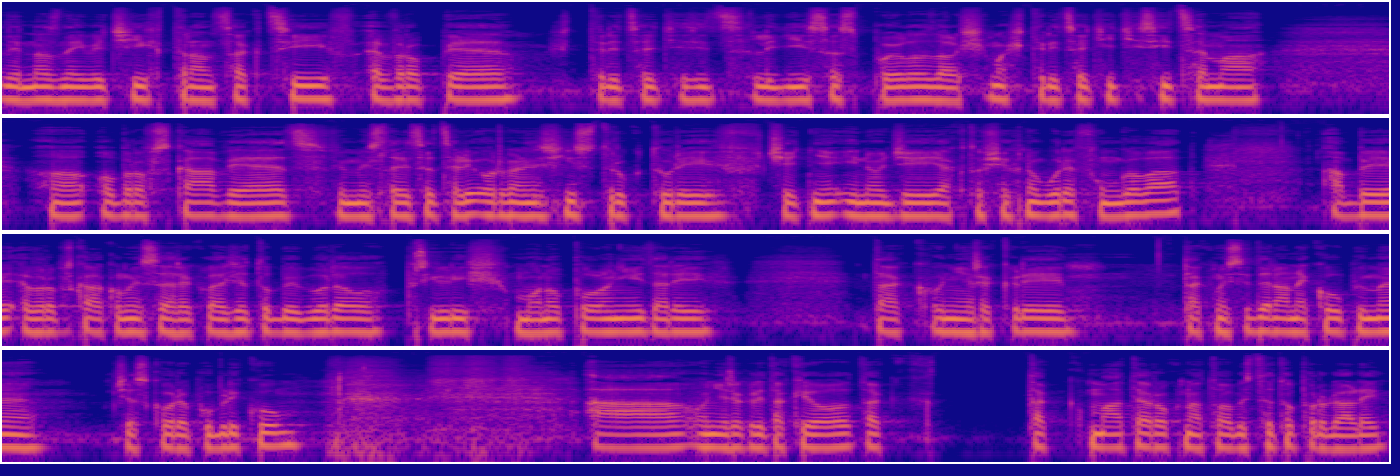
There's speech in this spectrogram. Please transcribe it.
jedna z největších transakcí v Evropě. 40 tisíc lidí se spojilo s dalšíma 40 tisícema obrovská věc, vymysleli se celé organizační struktury, včetně Inoji, jak to všechno bude fungovat, aby Evropská komise řekla, že to by bylo příliš monopolní tady, tak oni řekli, tak my si teda nekoupíme Českou republiku. A oni řekli, tak jo, tak, tak máte rok na to, abyste to prodali.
